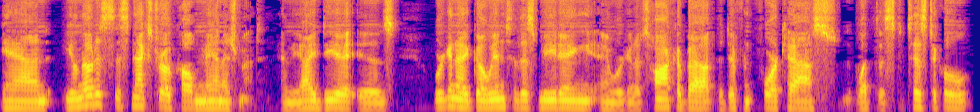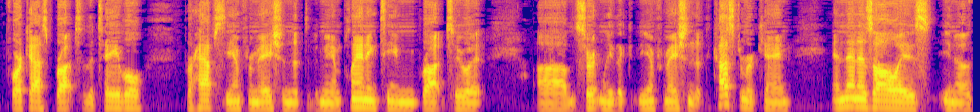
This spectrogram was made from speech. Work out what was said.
And you'll notice this next row called management. And the idea is we're going to go into this meeting and we're going to talk about the different forecasts, what the statistical forecast brought to the table, perhaps the information that the demand planning team brought to it, um, certainly the, the information that the customer came, and then as always, you know,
